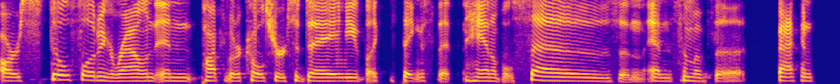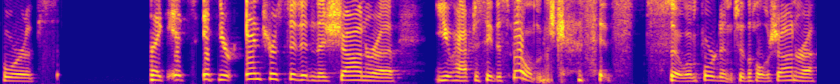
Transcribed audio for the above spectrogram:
are still floating around in popular culture today, like the things that Hannibal says and and some of the back and forths. Like, it's if you're interested in this genre, you have to see this film because it's so important to the whole genre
